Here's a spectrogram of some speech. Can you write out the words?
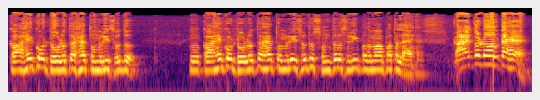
ਕਾਹੇ ਕੋ ਡੋਲਤ ਹੈ ਤੁਮਰੀ ਸੁਧ? ਕਾਹੇ ਕੋ ਡੋਲਤ ਹੈ ਤੁਮਰੀ ਸੁਧ? ਸੁੰਦਰ ਸ੍ਰੀ ਪਦਮਾਪਤ ਲੈ ਹੈ। ਕਾਹੇ ਕੋ ਡੋਲਤ ਹੈ?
